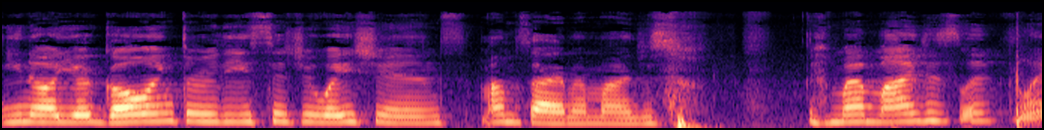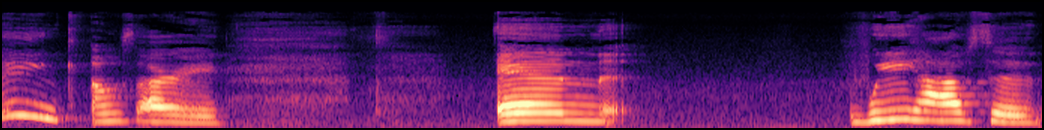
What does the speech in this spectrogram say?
you know, you're going through these situations. I'm sorry, my mind just, my mind just went blank. I'm sorry. And we have to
